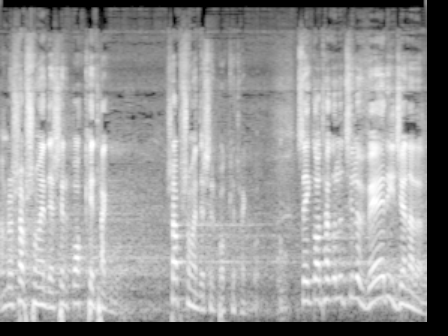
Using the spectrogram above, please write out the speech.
আমরা সব সময় দেশের পক্ষে থাকব। সব সময় দেশের পক্ষে থাকব। সেই কথাগুলো ছিল ভেরি জেনারেল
